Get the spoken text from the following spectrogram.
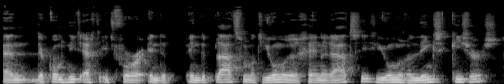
En er komt niet echt iets voor in de, in de plaats van dat jongere generaties, jongere linkse kiezers,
